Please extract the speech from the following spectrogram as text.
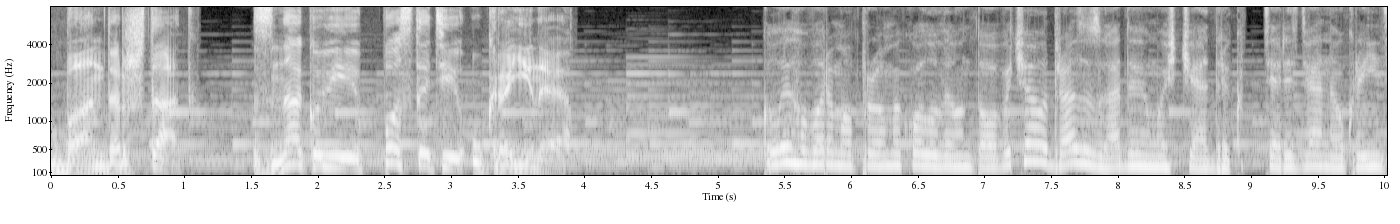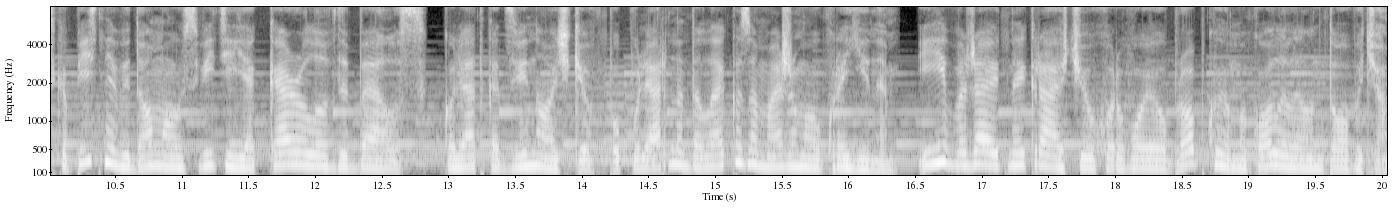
Бандерштат знакові постаті України. Коли говоримо про Миколу Леонтовича, одразу згадуємо Щедрик. Ця різдвяна українська пісня відома у світі як «Carol of the Bells» – колядка дзвіночків, популярна далеко за межами України. Її вважають найкращою хоровою обробкою Миколи Леонтовича.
